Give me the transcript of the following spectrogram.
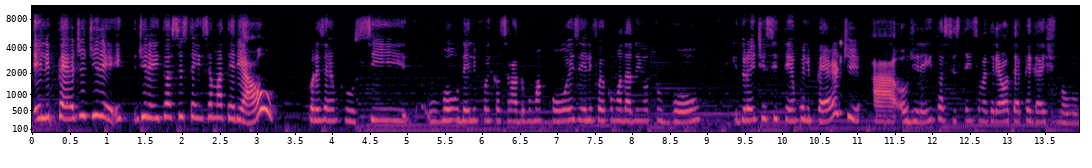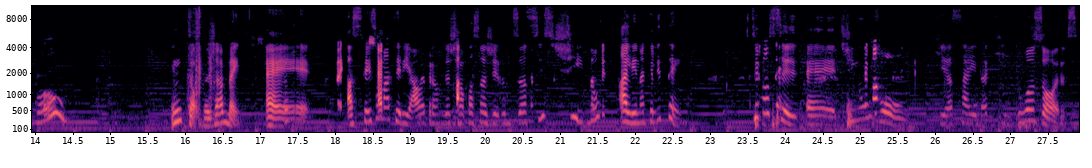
ele perde direi direito à assistência material. Por exemplo, se o voo dele foi cancelado alguma coisa e ele foi acomodado em outro voo, e durante esse tempo ele perde a, o direito à assistência material até pegar este novo voo? Então, veja bem. É, assistência material é para não deixar o passageiro desassistido ali naquele tempo. Se você é, tinha um voo que ia sair daqui duas horas,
